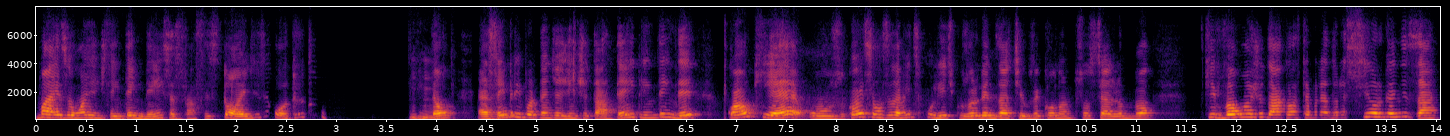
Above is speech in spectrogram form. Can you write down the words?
Mas um a gente tem tendências fascistoides e o outro não. Uhum. Então, é sempre importante a gente estar atento e entender qual que é os, quais são os elementos políticos, organizativos, econômicos, sociais, que vão ajudar a classe trabalhadora a se organizar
